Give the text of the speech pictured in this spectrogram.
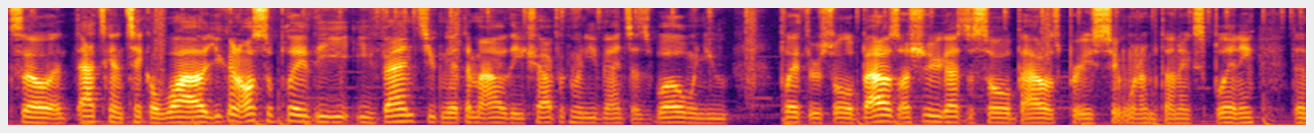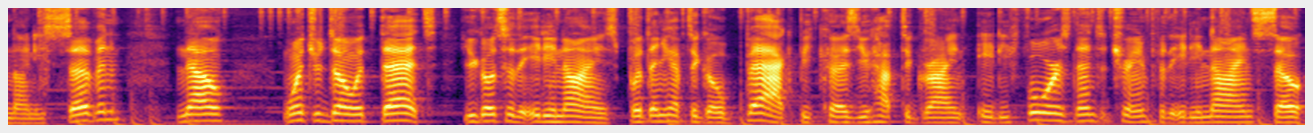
so that's going to take a while. You can also play the events. You can get them out of the Traffic Cone events as well when you play through solo battles. I'll show you guys the solo battles pretty soon when I'm done explaining the 97. Now, once you're done with that, you go to the 89s, but then you have to go back because you have to grind 84s, then to train for the 89s. So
